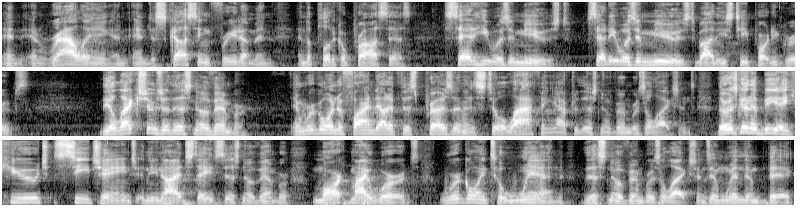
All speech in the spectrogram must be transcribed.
and, and rallying and, and discussing freedom and, and the political process, said he was amused, said he was amused by these Tea Party groups. The elections are this November. And we're going to find out if this president is still laughing after this November's elections. There's going to be a huge sea change in the United States this November. Mark my words. We're going to win this November's elections and win them big.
